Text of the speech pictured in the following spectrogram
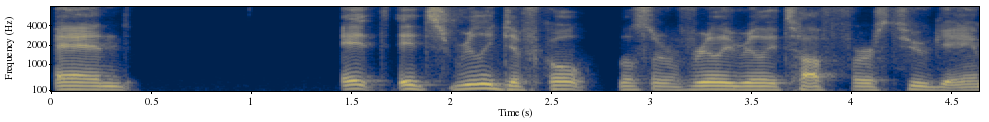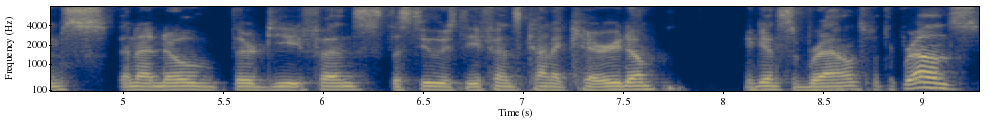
And it it's really difficult. Those are really, really tough first two games. And I know their defense, the Steelers defense, kind of carried them against the Browns, but the Browns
